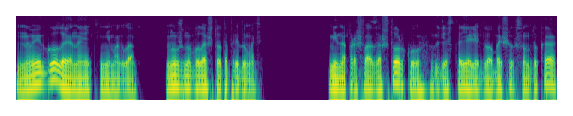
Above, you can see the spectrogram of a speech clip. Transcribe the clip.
Но и голая она идти не могла. Нужно было что-то придумать. Мина прошла за шторку, где стояли два больших сундука,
